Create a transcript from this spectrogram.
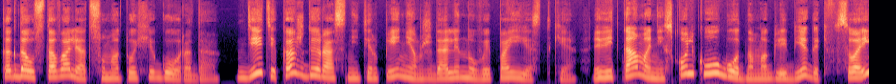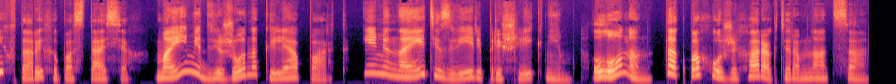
когда уставали от суматохи города. Дети каждый раз с нетерпением ждали новой поездки, ведь там они сколько угодно могли бегать в своих вторых ипостасях. Мои медвежонок и леопард. Именно эти звери пришли к ним. Лонан, так похожий характером на отца,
